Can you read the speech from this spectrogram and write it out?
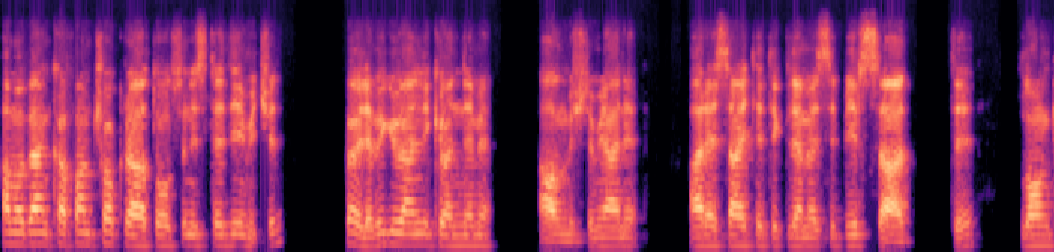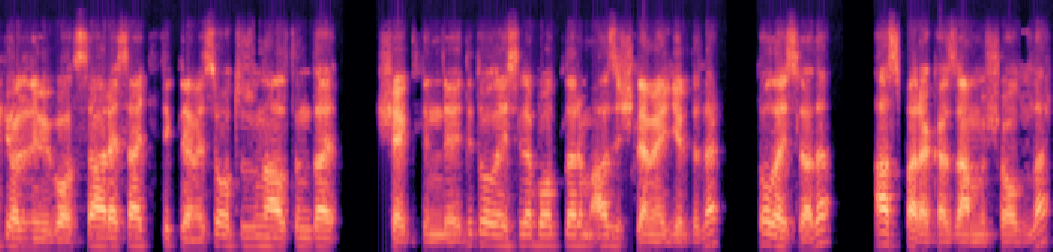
Ama ben kafam çok rahat olsun istediğim için böyle bir güvenlik önlemi almıştım. Yani RSI tetiklemesi 1 saatti. Long yönlü bir botsa RSI tetiklemesi 30'un altında şeklindeydi. Dolayısıyla botlarım az işleme girdiler. Dolayısıyla da az para kazanmış oldular.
